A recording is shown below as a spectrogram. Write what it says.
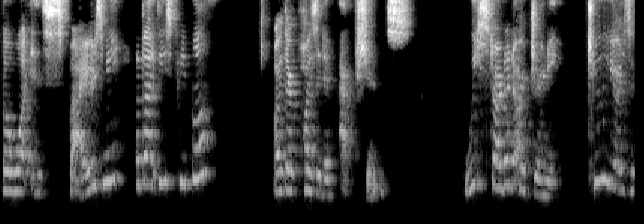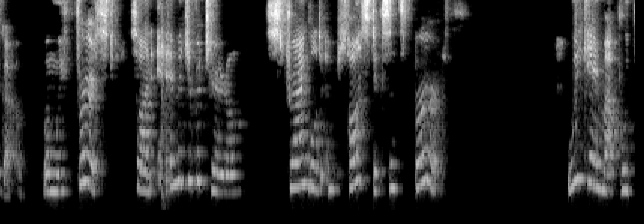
but what inspires me about these people are their positive actions. We started our journey two years ago when we first saw an image of a turtle strangled in plastic since birth. We came up with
